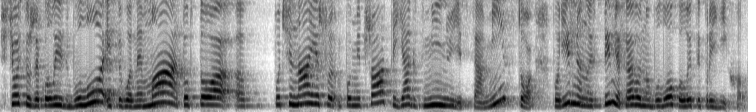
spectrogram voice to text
щось уже колись було і цього нема. Тобто. Е, Починаєш помічати, як змінюється місто порівняно з тим, яке воно було, коли ти приїхала.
